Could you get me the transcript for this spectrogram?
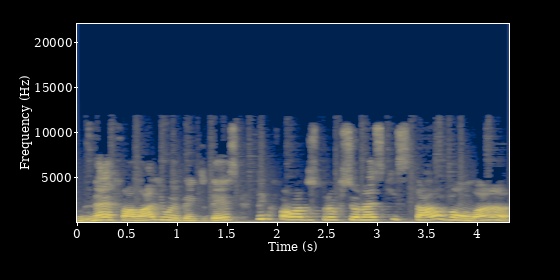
né, falar de um evento desse, tem que falar dos profissionais que estavam lá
